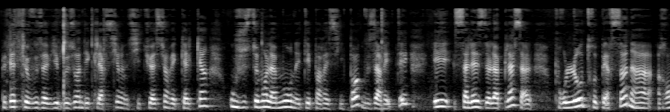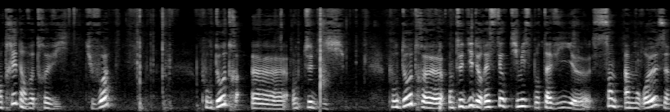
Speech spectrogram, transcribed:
Peut-être que vous aviez besoin d'éclaircir une situation avec quelqu'un où justement l'amour n'était pas réciproque, vous arrêtez et ça laisse de la place pour l'autre personne à rentrer dans votre vie. Tu vois Pour d'autres, euh, on te dit, pour d'autres, euh, on te dit de rester optimiste pour ta vie euh, sans amoureuse,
